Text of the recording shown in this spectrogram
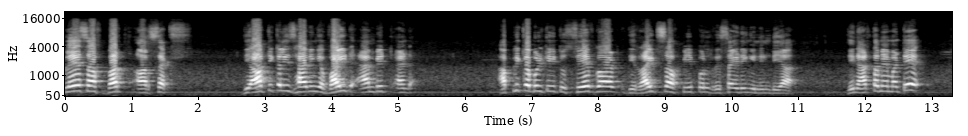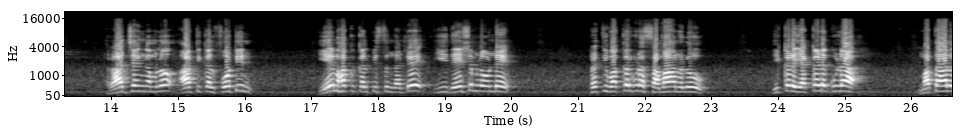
place of birth, or sex. The article is having a wide ambit and applicability to safeguard the rights of people residing in India. దీని అర్థం ఏమంటే రాజ్యాంగంలో ఆర్టికల్ ఫోర్టీన్ ఏం హక్కు కల్పిస్తుందంటే ఈ దేశంలో ఉండే ప్రతి ఒక్కరు కూడా సమానులు ఇక్కడ ఎక్కడ కూడా మతాలు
